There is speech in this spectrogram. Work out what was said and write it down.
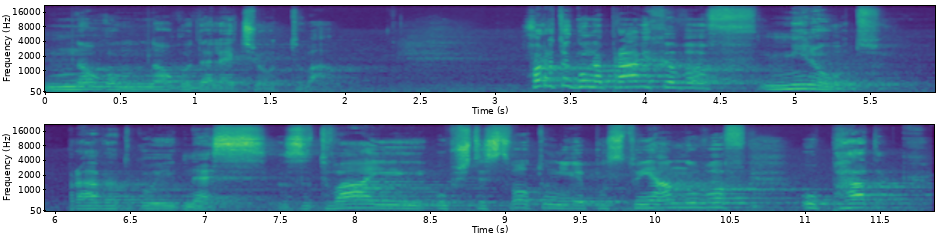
много, много далече от това. Хората го направиха в миналото, правят го и днес. Затова и обществото ни е постоянно в опадък.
